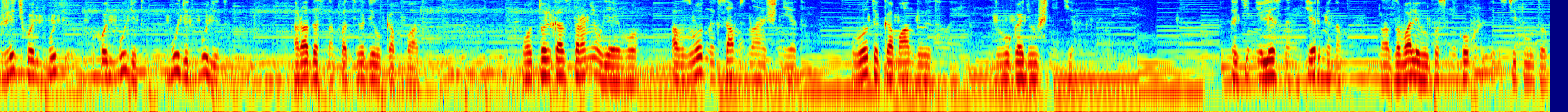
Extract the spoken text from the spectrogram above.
Жить хоть будет, хоть будет, будет, будет. Радостно подтвердил комбат. Вот только отстранил я его, а взводных, сам знаешь, нет. Вот и командуют двугадюшники. Таким нелестным термином называли выпускников институтов,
